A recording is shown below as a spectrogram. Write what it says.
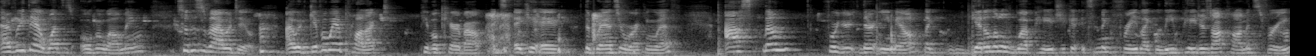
everything at once is overwhelming so this is what i would do i would give away a product people care about aka the brands you're working with ask them for your, their email. Like get a little web page. It's something free like leadpages.com it's free.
